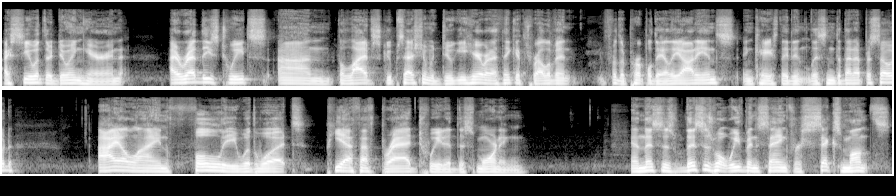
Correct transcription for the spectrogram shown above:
I see what they're doing here, and I read these tweets on the live scoop session with Doogie here, but I think it's relevant for the Purple Daily audience in case they didn't listen to that episode. I align fully with what PFF Brad tweeted this morning. And this is this is what we've been saying for 6 months.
